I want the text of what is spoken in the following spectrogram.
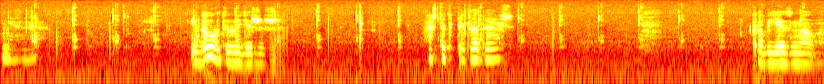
Не знаю. И долго ты выдержишь? А что ты предлагаешь? Как бы я знала.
